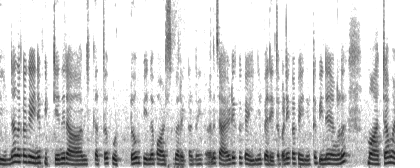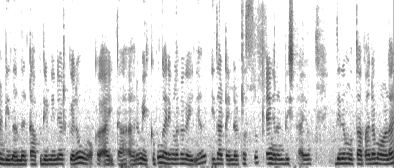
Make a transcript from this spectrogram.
പിന്നെ അതൊക്കെ കഴിഞ്ഞ് പിറ്റേന്ന് രാവിലത്തെ പുട്ടും പിന്നെ പാർട്സ് കറിയൊക്കെ ഉണ്ടായി അങ്ങനെ ചായയുടെയൊക്കെ കഴിഞ്ഞ് പെരയത്തെ പണിയൊക്കെ കഴിഞ്ഞിട്ട് പിന്നെ ഞങ്ങൾ മാറ്റാൻ വേണ്ടി നിന്നിട്ടാ. പുതിയണ്ണിനെ ഒരിക്കലും ഒക്കെ ആയിട്ടാ. അങ്ങനെ മേക്കപ്പും കാര്യങ്ങളൊക്കെ കഴിഞ്ഞ് ഇതാട്ടെ എന്റെ ഡ്രസ്സും എങ്ങനെയുണ്ട്? ഇഷ്ടമായോ ഇതിന് മൂത്താപ്പാന്റെ മോളെ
